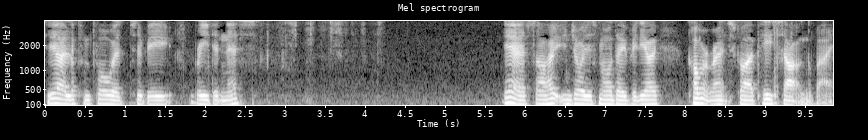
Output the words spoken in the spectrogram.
So yeah, looking forward to be reading this. Yeah, so I hope you enjoyed this Mail Day video. Comment, rate, subscribe. Peace out and goodbye.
